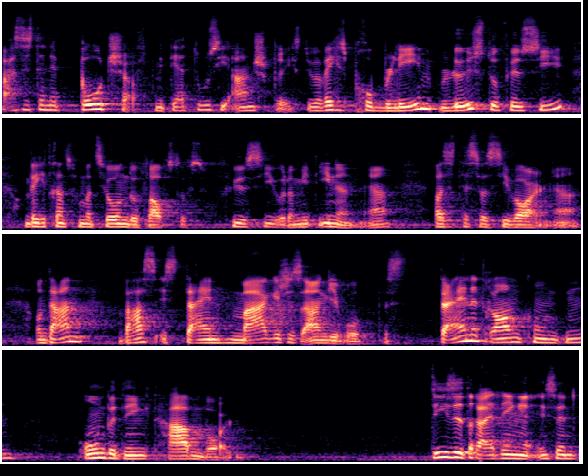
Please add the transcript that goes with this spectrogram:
Was ist deine Botschaft, mit der du sie ansprichst? Über welches Problem löst du für sie und welche Transformation durchlaufst du für sie oder mit ihnen? Ja? Was ist das, was sie wollen? Ja? Und dann, was ist dein magisches Angebot, das deine Traumkunden unbedingt haben wollen? Diese drei Dinge ist ein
